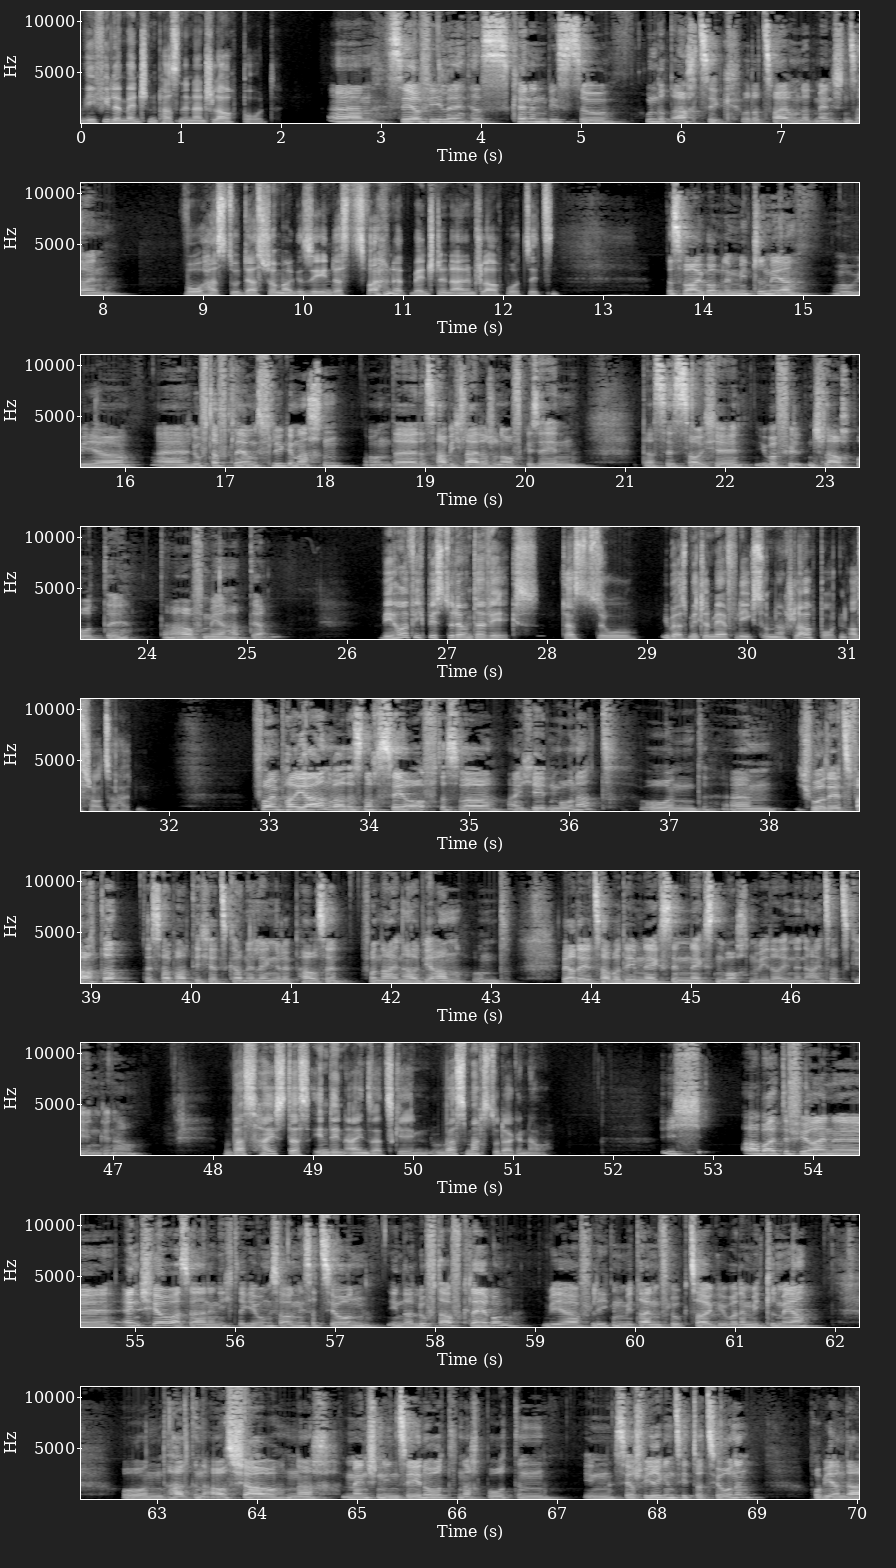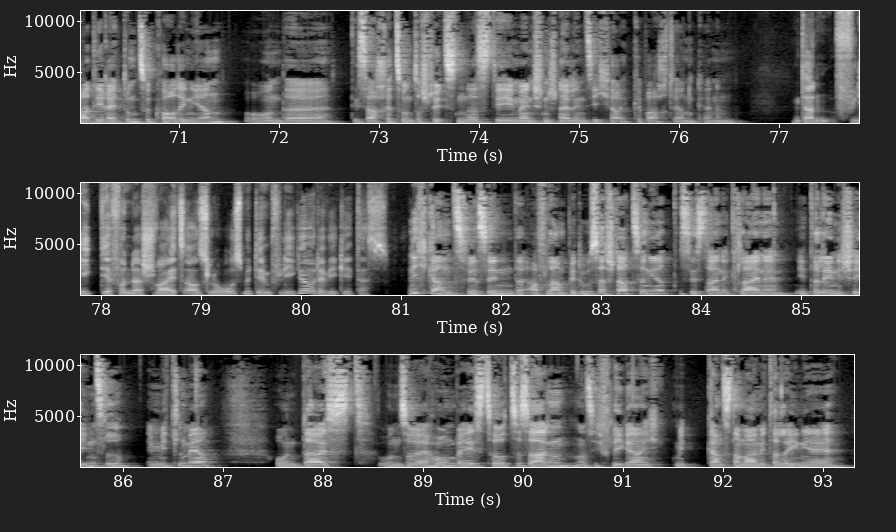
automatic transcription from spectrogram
Wie viele Menschen passen in ein Schlauchboot? Ähm, sehr viele. Das können bis zu 180 oder 200 Menschen sein. Wo hast du das schon mal gesehen, dass 200 Menschen in einem Schlauchboot sitzen? Das war über dem Mittelmeer, wo wir äh, Luftaufklärungsflüge machen. Und äh, das habe ich leider schon oft gesehen, dass es solche überfüllten Schlauchboote da auf dem Meer hat. Ja. Wie häufig bist du da unterwegs, dass du übers Mittelmeer fliegst, um nach Schlauchbooten Ausschau zu halten? Vor ein paar Jahren war das noch sehr oft. Das war eigentlich jeden Monat. Und ähm, ich wurde jetzt Vater, deshalb hatte ich jetzt gerade eine längere Pause von eineinhalb Jahren und werde jetzt aber demnächst in den nächsten Wochen wieder in den Einsatz gehen, genau. Was heißt das in den Einsatz gehen? Was machst du da genau? Ich arbeite für eine NGO, also eine Nichtregierungsorganisation in der Luftaufklärung. Wir fliegen mit einem Flugzeug über dem Mittelmeer und halten Ausschau nach Menschen in Seenot, nach Booten in sehr schwierigen Situationen, probieren da die Rettung zu koordinieren und äh, die Sache zu unterstützen, dass die Menschen schnell in Sicherheit gebracht werden können. Und dann fliegt ihr von der Schweiz aus los mit dem Flieger oder wie geht das? Nicht ganz. Wir sind auf Lampedusa stationiert. Das ist eine kleine italienische Insel im Mittelmeer. Und da ist unsere Homebase sozusagen. Also ich fliege eigentlich mit, ganz normal mit der Linie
